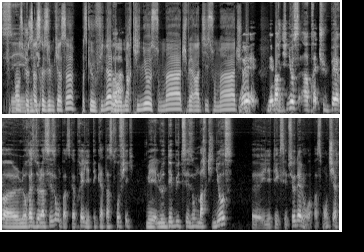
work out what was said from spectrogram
Je C'est- pense je que ça se résume qu'à ça. Parce qu'au final, Bah. euh, Marquinhos, son match, Verratti, son match. Oui, mais Marquinhos, après, tu le perds euh, le reste de la saison parce qu'après, il était catastrophique. Mais le début de saison de Marquinhos, euh, il était exceptionnel, on va pas se mentir.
